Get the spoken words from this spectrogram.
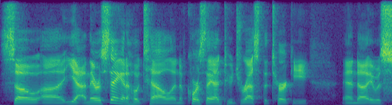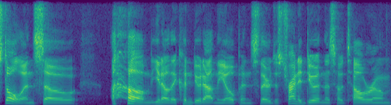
So uh, yeah, and they were staying in a hotel, and of course they had to dress the turkey, and uh, it was stolen. So um, you know they couldn't do it out in the open, so they were just trying to do it in this hotel room.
